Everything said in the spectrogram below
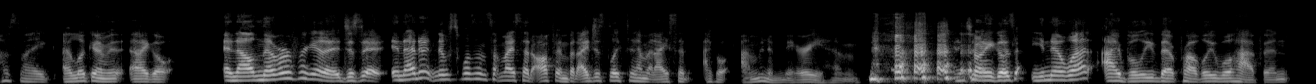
I was like, I look at him and I go, and I'll never forget it. Just uh, and I don't. This wasn't something I said often, but I just looked at him and I said, I go, I'm gonna marry him. And Tony goes, you know what? I believe that probably will happen.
